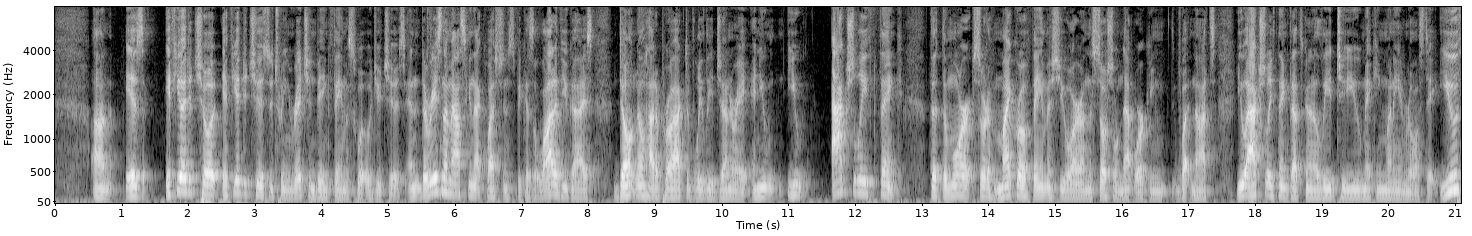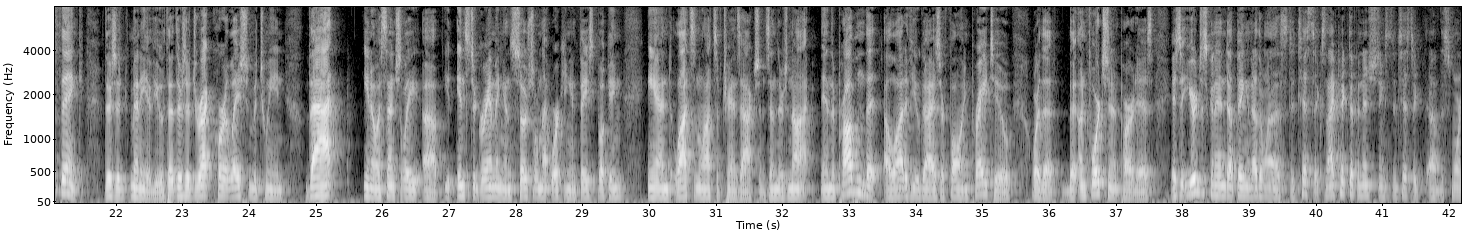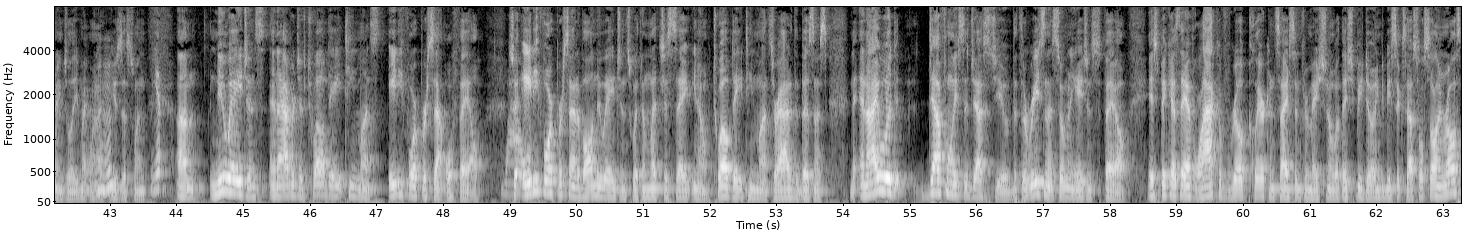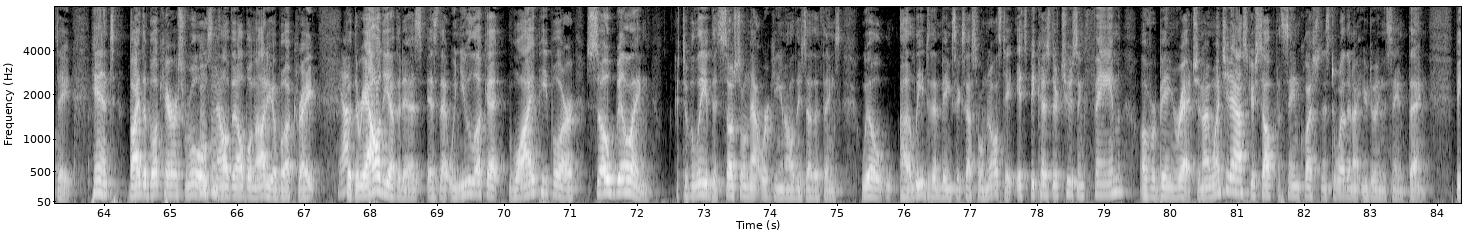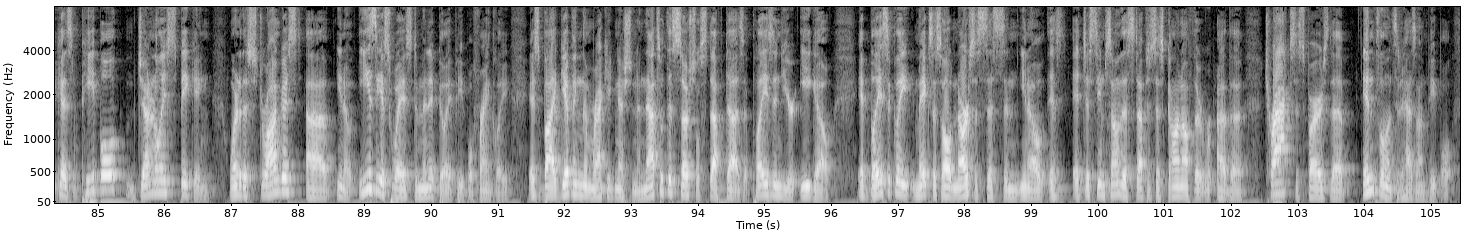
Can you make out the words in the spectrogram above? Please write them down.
um, is if you had to cho- if you had to choose between rich and being famous, what would you choose? And the reason I'm asking that question is because a lot of you guys don't know how to proactively lead generate, and you you actually think that the more sort of micro famous you are on the social networking whatnots, you actually think that's going to lead to you making money in real estate. You think there's a many of you that there's a direct correlation between that you know, essentially uh, Instagramming and social networking and Facebooking and lots and lots of transactions. And there's not. And the problem that a lot of you guys are falling prey to, or the, the unfortunate part is, is that you're just going to end up being another one of the statistics. And I picked up an interesting statistic uh, this morning, Julie. You might want to mm-hmm. use this one. Yep. Um, new agents, an average of 12 to 18 months, 84% will fail. Wow. So 84% of all new agents within, let's just say, you know, 12 to 18 months are out of the business. And I would definitely suggest to you that the reason that so many agents fail is because they have lack of real clear concise information on what they should be doing to be successful selling real estate hint buy the book harris rules mm-hmm. now available in audiobook right yeah. but the reality of it is is that when you look at why people are so willing to believe that social networking and all these other things will uh, lead to them being successful in real estate. It's because they're choosing fame over being rich. And I want you to ask yourself the same question as to whether or not you're doing the same thing because people, generally speaking, one of the strongest, uh, you know, easiest ways to manipulate people, frankly, is by giving them recognition, and that's what this social stuff does. It plays into your ego. It basically makes us all narcissists, and you know, it just seems some of this stuff has just gone off the uh, the tracks as far as the influence it has on people.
